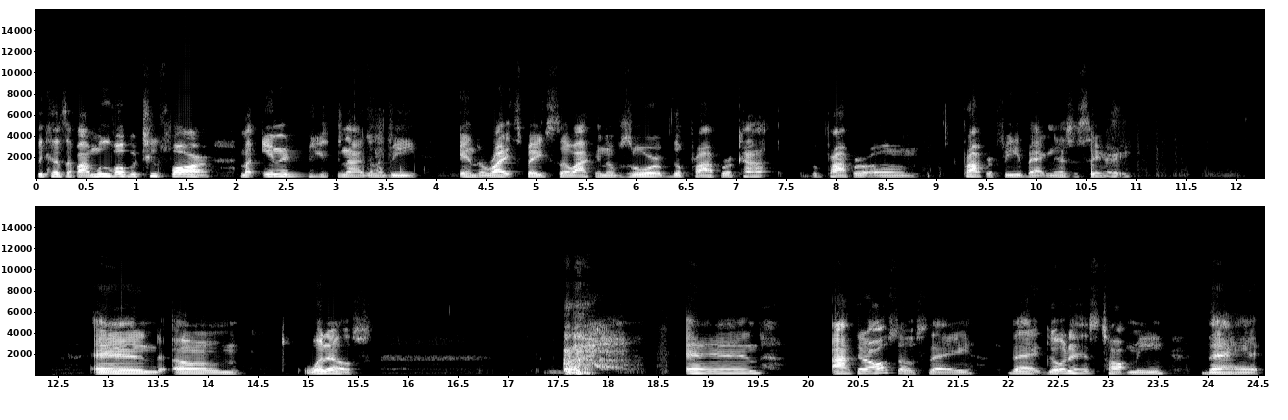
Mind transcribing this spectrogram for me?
Because if i move over too far my energy is not going to be in the right space so i can absorb the proper con- the proper um proper feedback necessary. And um what else? and I could also say that GOATA has taught me that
